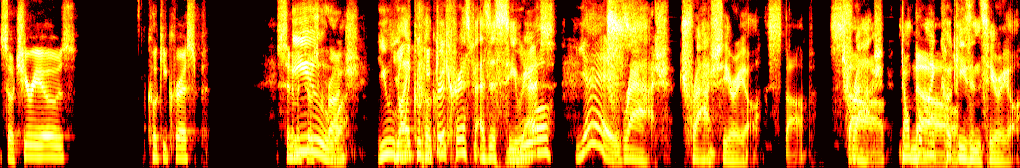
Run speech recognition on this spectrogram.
so Cheerios, Cookie Crisp, Cinnamon Toast Crunch. You, You like like Cookie, Cookie Crisp? as a cereal? Yes. Yes. Trash, trash cereal. Stop. Trash. Don't put my cookies in cereal.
